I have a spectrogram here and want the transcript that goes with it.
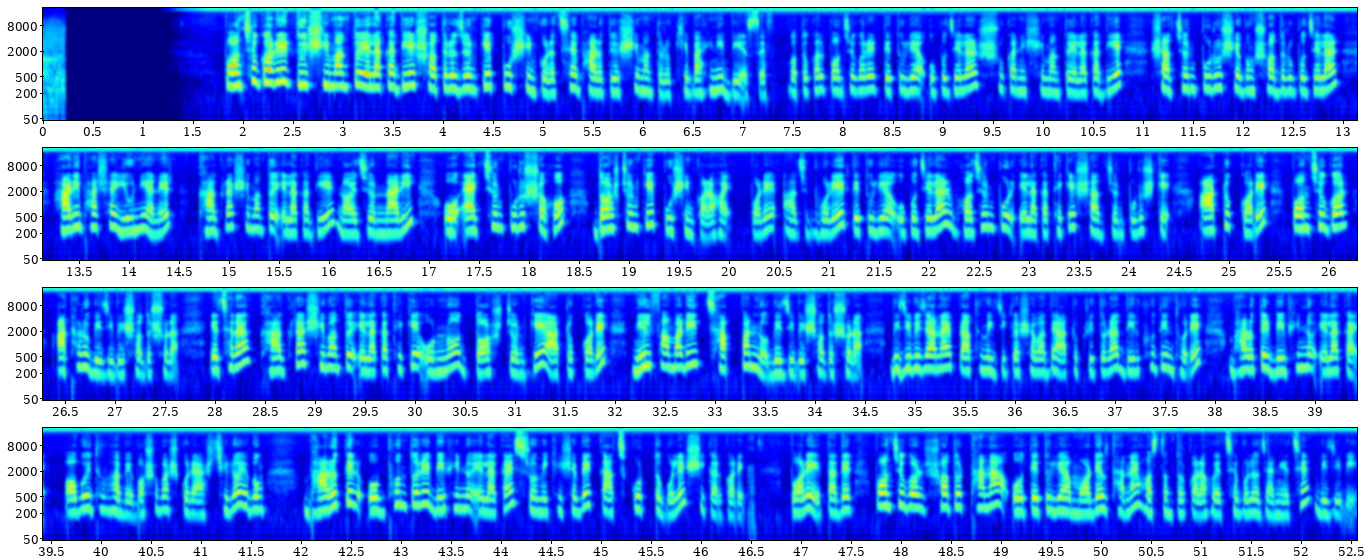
পঞ্চগড়ের দুই সীমান্ত এলাকা দিয়ে সতেরো জনকে পুশিন করেছে ভারতীয় সীমান্তরক্ষী বাহিনী বিএসএফ। গতকাল পঞ্চগড়ের তেঁতুলিয়া উপজেলার সুকানি সীমান্ত এলাকা দিয়ে সাতজন পুরুষ এবং সদর উপজেলার হাড়িভাষা ইউনিয়নের ঘাগড়া সীমান্ত এলাকা দিয়ে নয়জন নারী ও একজন পুরুষ সহ দশজনকে পুশিন করা হয়। পরে আজ ভোরে তেঁতুলিয়া উপজেলার ভজনপুর এলাকা থেকে সাতজন পুরুষকে আটক করে পঞ্চগড় আঠারো বিজিবির সদস্যরা। এছাড়া ঘাগড়া সীমান্ত এলাকা থেকে অন্য দশ জনকে আটক করে নীলফামারী ছাপ্পান্ন বিজিবির সদস্যরা। বিজিবি জানায়, প্রাথমিক জিজ্ঞাসাবাদে আটককৃতরা দীর্ঘদিন ধরে ভারতের বিভিন্ন এলাকায় অবৈধভাবে বসবাস করে আসছিল এবং ভারতের অভ্যন্তরে বিভিন্ন এলাকায় শ্রমিক হিসেবে কাজ করত বলে স্বীকার করে। পরে তাদের পঞ্চগড় সদর থানা ও তেঁতুলিয়া মডেল থানায় হস্তান্তর করা হয়েছে বলেও জানিয়েছে বিজিবি।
